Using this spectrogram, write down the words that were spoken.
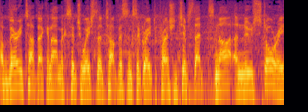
a very tough economic situation, the toughest since the Great Depression. Chips, that's not a new story.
